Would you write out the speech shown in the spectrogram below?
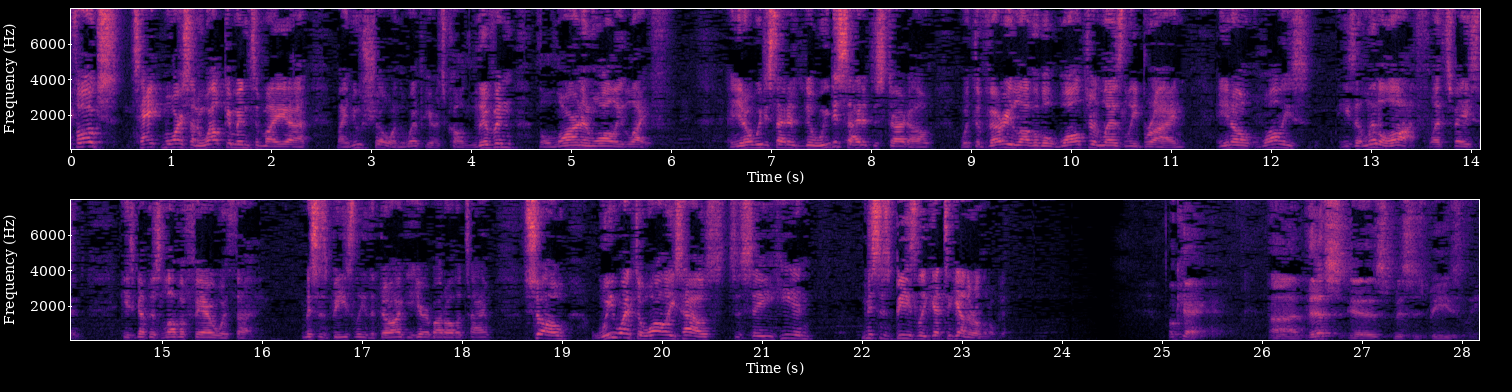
folks. It's Hank Morris, and welcome into my uh, my new show on the web here. It's called "Living the Loren and Wally Life." And you know what we decided to do? We decided to start out with the very lovable Walter Leslie Brine. And you know, Wally's he's a little off. Let's face it. He's got this love affair with uh, Mrs. Beasley, the dog you hear about all the time. So we went to Wally's house to see he and Mrs. Beasley get together a little bit. Okay, uh, this is Mrs. Beasley.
